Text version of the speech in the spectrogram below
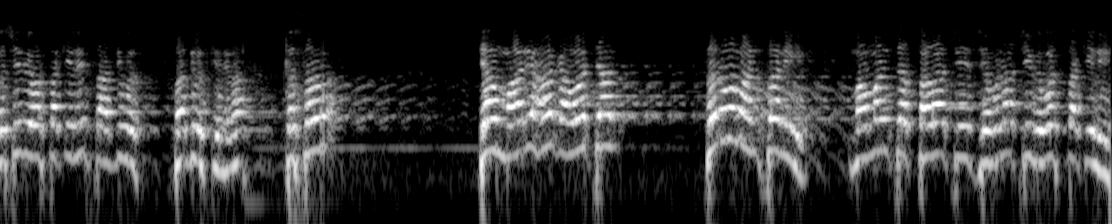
कशी व्यवस्था केली? सात दिवस सात दिवस केले ना? तसं त्या मारे हा गावाच्या सर्व माणसांनी मामांच्या तळाची जेवणाची व्यवस्था केली.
